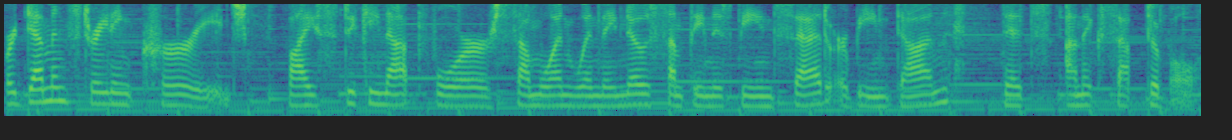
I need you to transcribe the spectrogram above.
or demonstrating courage by sticking up for someone when they know something is being said or being done that's unacceptable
